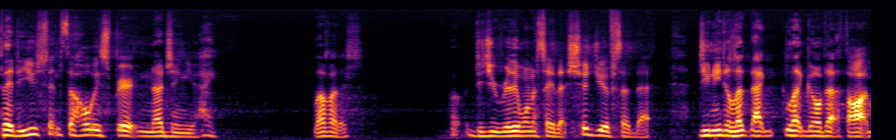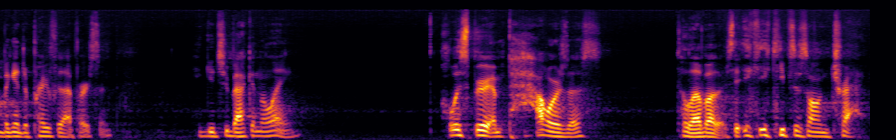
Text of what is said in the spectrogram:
But do you sense the Holy Spirit nudging you? Hey, love others. Did you really want to say that? Should you have said that? Do you need to let that let go of that thought and begin to pray for that person? He gets you back in the lane. Holy Spirit empowers us to love others. He keeps us on track.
